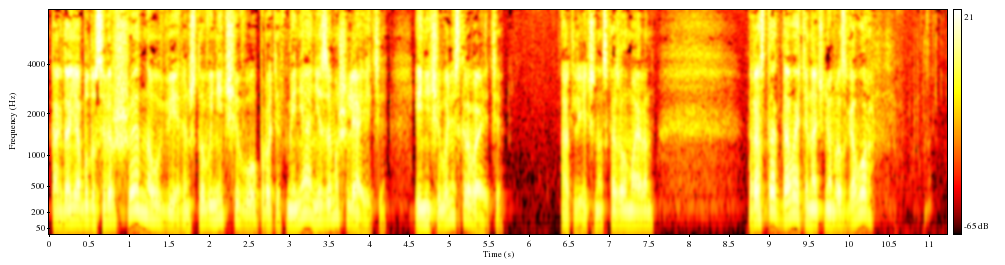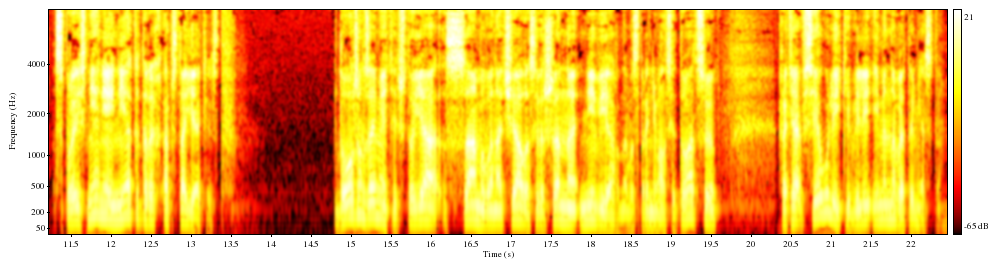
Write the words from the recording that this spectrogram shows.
когда я буду совершенно уверен, что вы ничего против меня не замышляете и ничего не скрываете». «Отлично», — сказал Майрон. «Раз так, давайте начнем разговор с прояснения некоторых обстоятельств». Должен заметить, что я с самого начала совершенно неверно воспринимал ситуацию, хотя все улики вели именно в это место.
